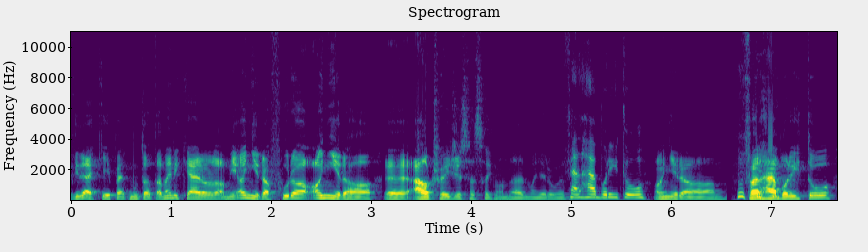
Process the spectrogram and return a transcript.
világképet mutat Amerikáról, ami annyira fura, annyira uh, outrageous, az hogy mondanád magyarul? Felháborító. Annyira felháborító,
